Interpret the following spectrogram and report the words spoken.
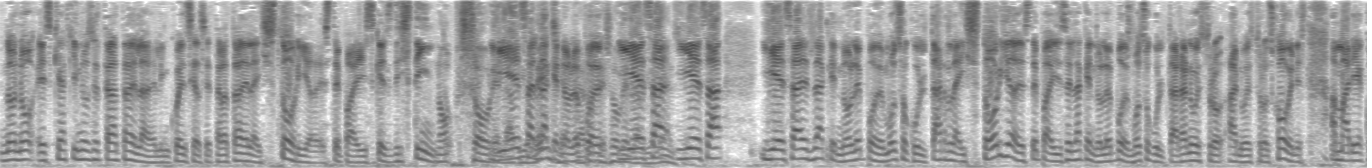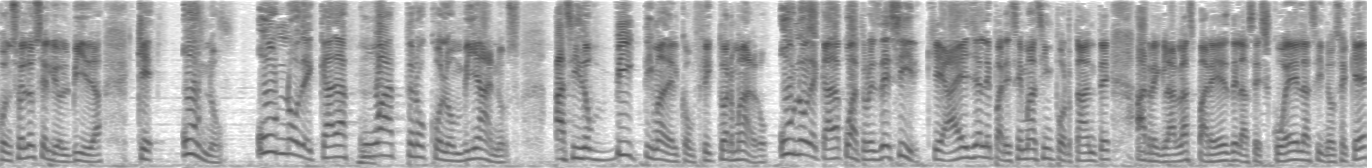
no, no, es que aquí no se trata de la delincuencia, se trata de la historia de este país, que es distinto. No, sobre y la esa es la que no claro sobre y esa, y esa, y esa es la que no le podemos ocultar. La historia de este país es la que no le podemos ocultar a nuestro, a nuestros jóvenes. A María Consuelo se le olvida que uno, uno de cada cuatro colombianos ha sido víctima del conflicto armado. Uno de cada cuatro. Es decir, que a ella le parece más importante arreglar las paredes de las escuelas y no sé qué.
